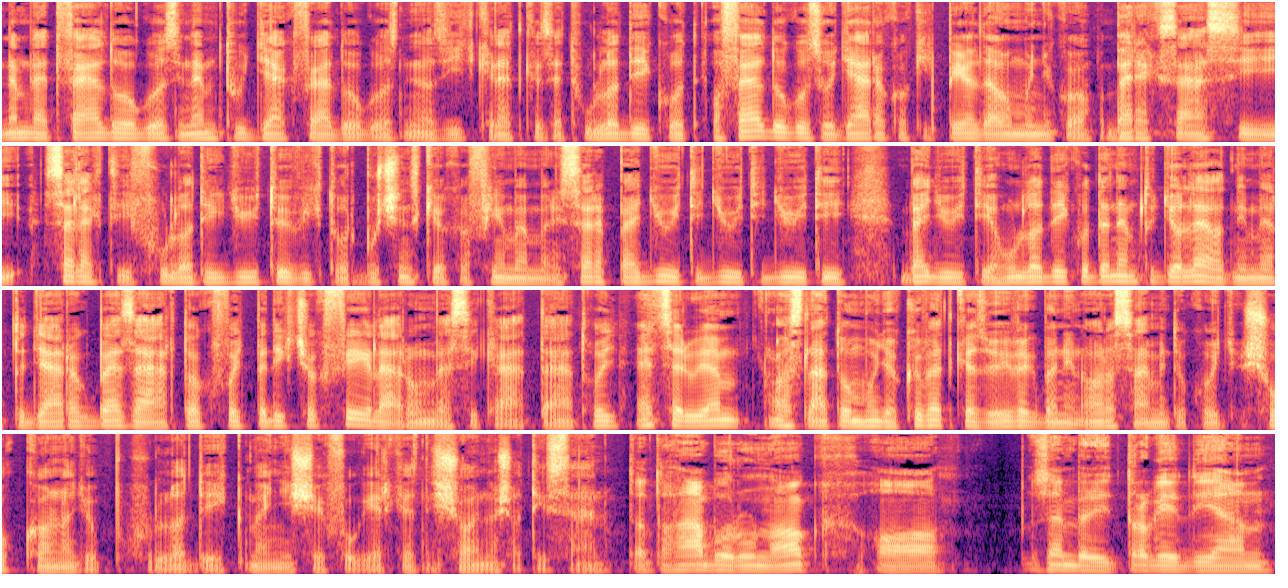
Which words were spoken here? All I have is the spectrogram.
nem lehet feldolgozni, nem tudják feldolgozni az így keletkezett hulladékot. A feldolgozó gyárak, akik például mondjuk a Beregszászi szelektív hulladékgyűjtő, Viktor Bucsinski, aki a filmben is szerepel, gyűjti, gyűjti, gyűjti, begyűjti a hulladékot, de nem tudja leadni, mert a gyárak bezártak, vagy pedig csak féláron veszik át. Tehát, hogy egyszerűen azt látom, hogy a következő években én arra számítok, hogy sokkal nagyobb hulladék mennyiség fog érkezni sajnos a Tiszán. Tehát a háborúnak a, az emberi tragédián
